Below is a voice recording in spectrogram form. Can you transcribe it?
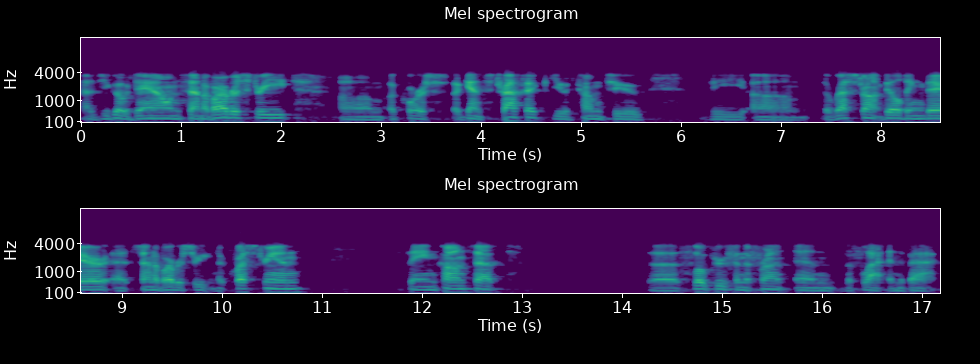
As you go down Santa Barbara Street, um, of course, against traffic, you would come to the, um, the restaurant building there at Santa Barbara Street and Equestrian. Same concept, the sloped roof in the front and the flat in the back.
